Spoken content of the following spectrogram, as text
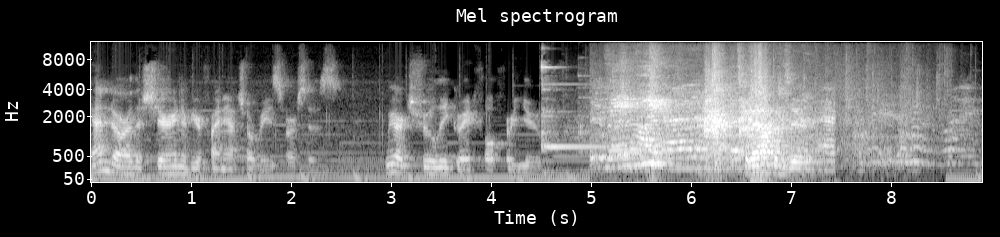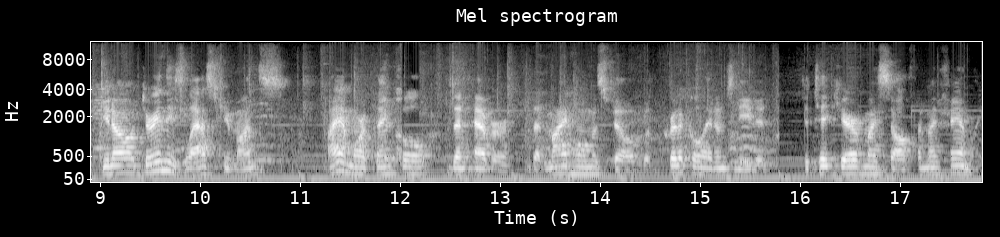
and or the sharing of your financial resources. We are truly grateful for you. That's what happens here. You know, during these last few months, I am more thankful than ever that my home is filled with critical items needed to take care of myself and my family.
